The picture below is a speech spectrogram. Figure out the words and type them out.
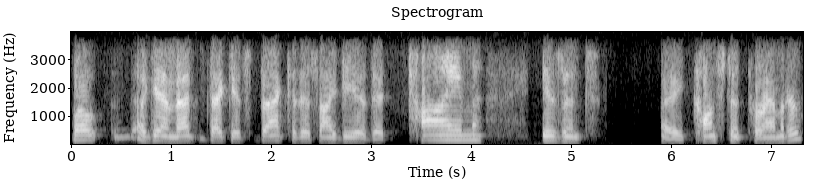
Well, again, that, that gets back to this idea that time isn't a constant parameter.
